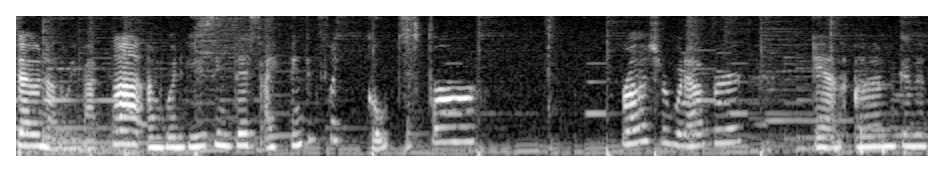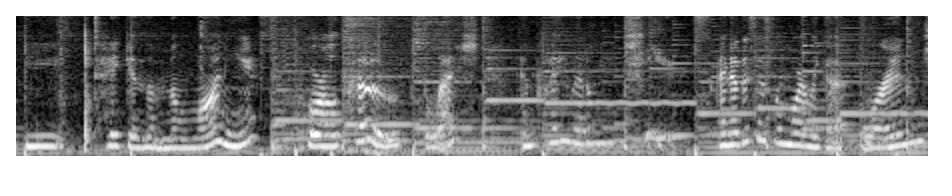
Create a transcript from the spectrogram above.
So now that we've got that, I'm going to be using this, I think it's like goat's fur brush or whatever and I'm gonna be taking the Milani Coral Cove blush and putting that on my cheeks. I know this is more like a orange,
